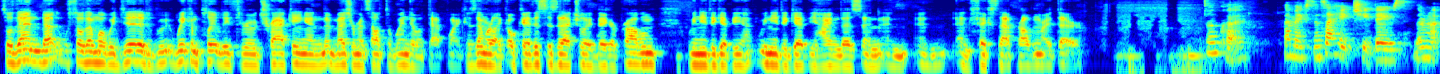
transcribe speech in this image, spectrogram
so then that, so then what we did is we, we completely threw tracking and the measurements out the window at that point. Cause then we're like, okay, this is actually a bigger problem. We need to get behind, we need to get behind this and, and, and, and fix that problem right there. Okay. That makes sense. I hate cheat days. They're not,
